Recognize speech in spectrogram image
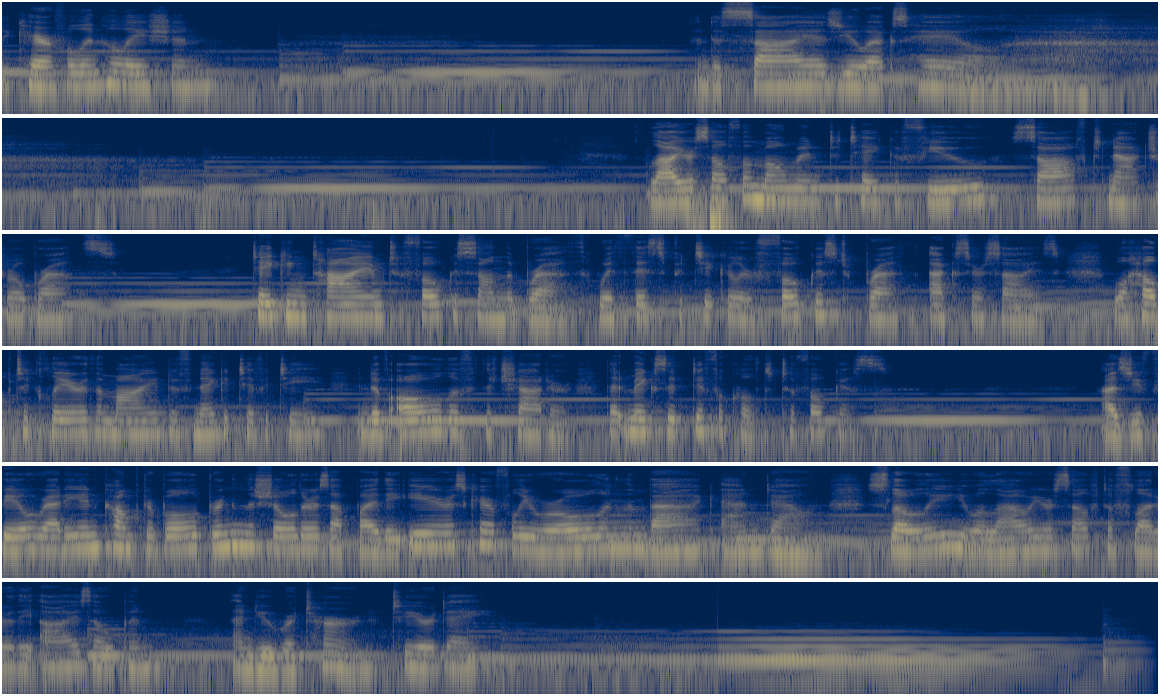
A careful inhalation and a sigh as you exhale. Allow yourself a moment to take a few soft, natural breaths. Taking time to focus on the breath with this particular focused breath exercise will help to clear the mind of negativity and of all of the chatter that makes it difficult to focus. As you feel ready and comfortable, bring the shoulders up by the ears, carefully rolling them back and down. Slowly, you allow yourself to flutter the eyes open and you return to your day.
